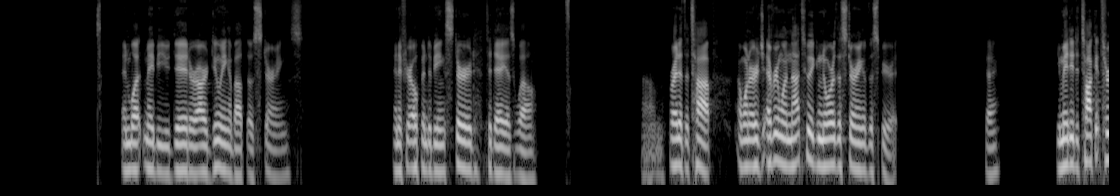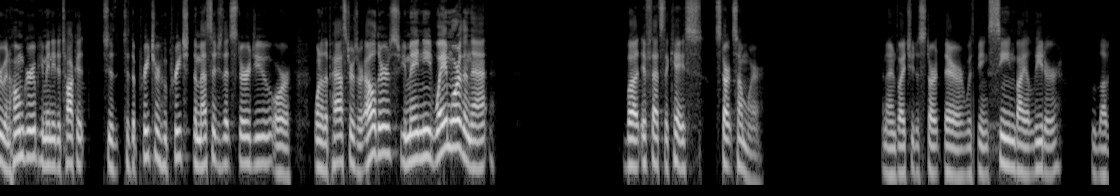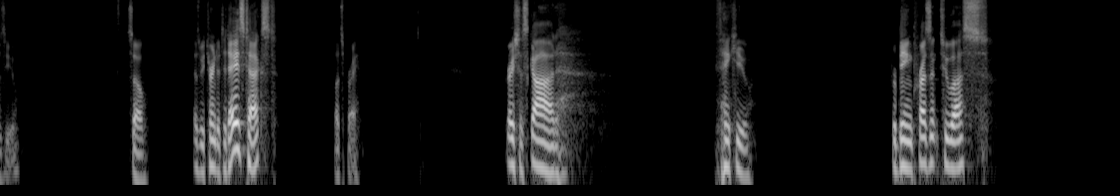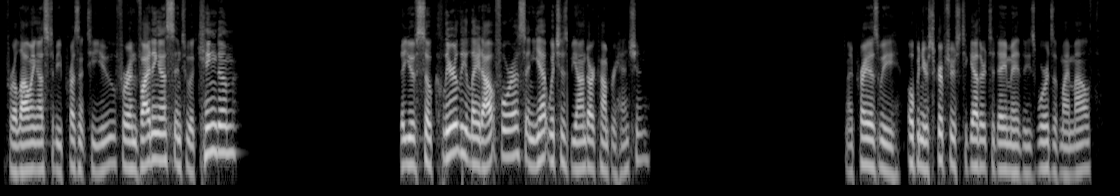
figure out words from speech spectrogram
and what maybe you did or are doing about those stirrings. And if you're open to being stirred today as well. Um, right at the top, I want to urge everyone not to ignore the stirring of the Spirit. Okay? You may need to talk it through in home group. You may need to talk it to, to the preacher who preached the message that stirred you, or one of the pastors or elders. You may need way more than that. But if that's the case, start somewhere. And I invite you to start there with being seen by a leader who loves you. So, as we turn to today's text, let's pray. Gracious God, thank you for being present to us, for allowing us to be present to you, for inviting us into a kingdom that you have so clearly laid out for us, and yet which is beyond our comprehension. I pray as we open your scriptures together today, may these words of my mouth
